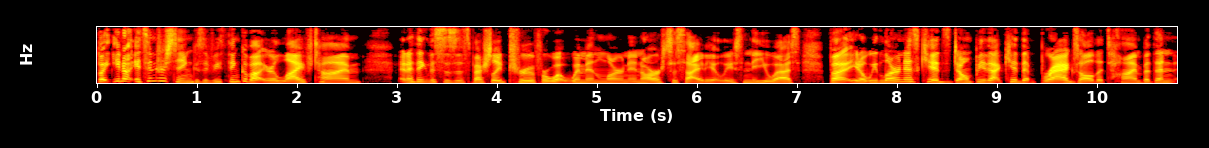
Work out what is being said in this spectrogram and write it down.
But you know, it's interesting because if you think about your lifetime, and I think this is especially true for what women learn in our society, at least in the US, but you know, we learn as kids, don't be that kid that brags all the time. But then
